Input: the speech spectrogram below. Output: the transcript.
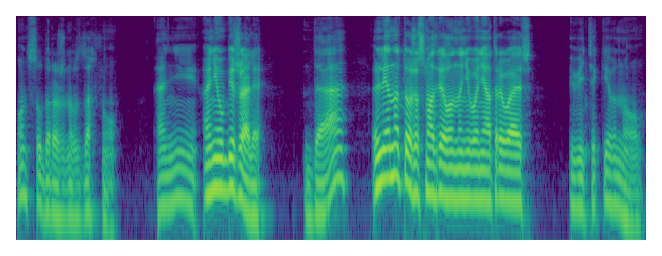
Он судорожно вздохнул. Они... они убежали. Да? Лена тоже смотрела на него, не отрываясь. Витя кивнул.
